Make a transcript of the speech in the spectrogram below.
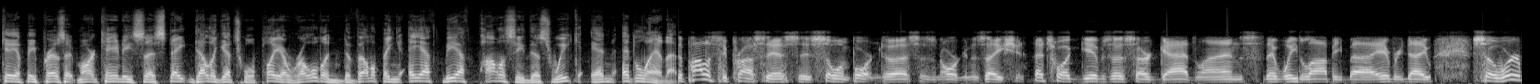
KFB President Mark Haney says state delegates will play a role in developing AFBF policy this week in Atlanta. The policy process is so important to us as an organization. That's what gives us our guidelines that we lobby by every day. So we're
